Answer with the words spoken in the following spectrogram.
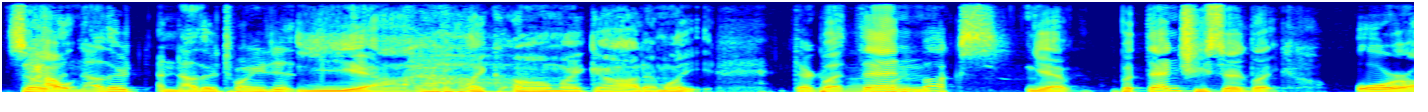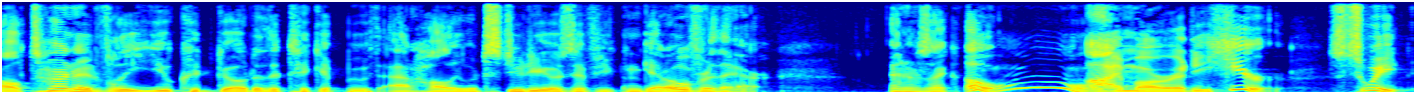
So How- another another twenty to Yeah. And I'm like, ah. oh my God. I'm like, there but another 20 then, bucks. yeah, but then she said like, or alternatively, you could go to the ticket booth at Hollywood Studios if you can get over there. And I was like, oh, oh. I'm already here. Sweet.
